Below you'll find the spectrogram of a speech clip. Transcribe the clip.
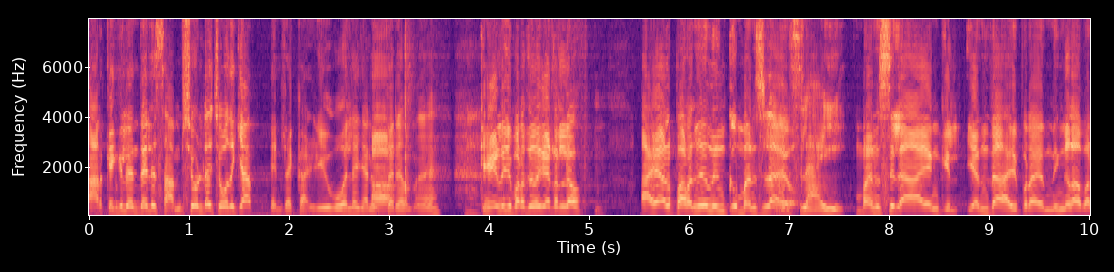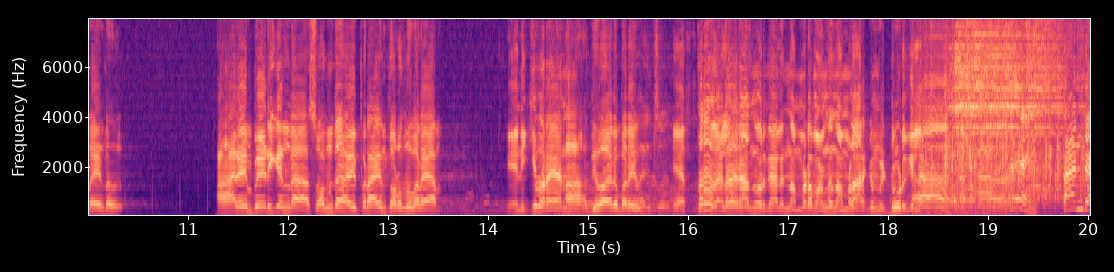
ആർക്കെങ്കിലും എന്തെങ്കിലും സംശയം ഉണ്ടോ ചോദിക്കാം. എന്റെ കഴിവ് പോലെ ഞാൻ. ഉത്തരം ഏ? പറഞ്ഞത് കേട്ടല്ലോ? അയാൾ പറഞ്ഞത് നിങ്ങൾക്ക് മനസ്സിലായോ? മനസ്സിലായി. മനസ്സിലായെങ്കിൽ എന്താ അഭിപ്രായം? നിങ്ങളാ പറയേണ്ടത്. ആരെയും പേടിക്കണ്ട. സ്വന്തം അഭിപ്രായം തുറന്നു പറയാം. എനിക്ക് പറയാൻ ആ അധികാരം പറയും. എത്ര വില തരാന്ന് പറഞ്ഞാലും നമ്മുടെ മണ്ണ് നമ്മൾ ആർക്കും വിട്ടുകൊടുക്കില്ല കൊടുക്കില്ല തന്റെ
